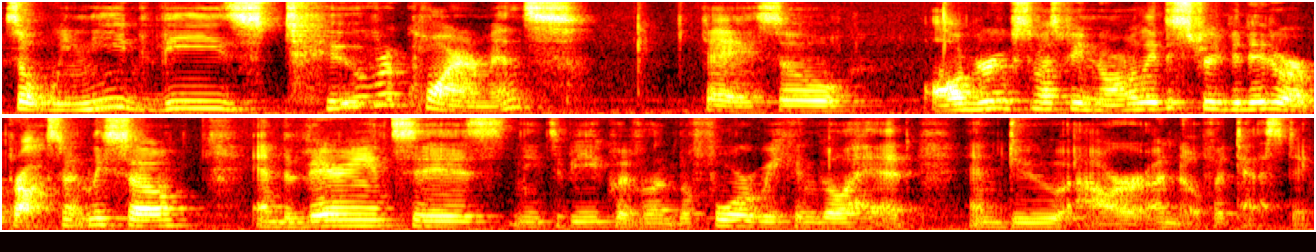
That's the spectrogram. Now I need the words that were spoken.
So we need these two requirements. Okay, so all groups must be normally distributed or approximately so, and the variances need to be equivalent before we can go ahead and do our ANOVA testing.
